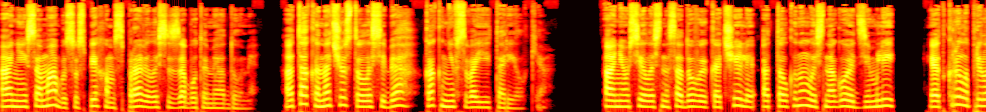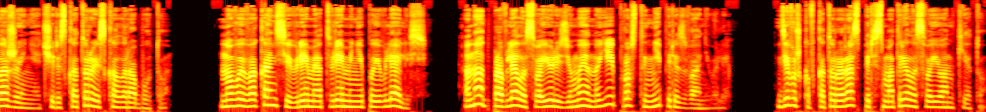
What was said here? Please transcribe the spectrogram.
Аня и сама бы с успехом справилась с заботами о доме. А так она чувствовала себя, как не в своей тарелке. Аня уселась на садовые качели, оттолкнулась ногой от земли и открыла приложение, через которое искала работу. Новые вакансии время от времени появлялись. Она отправляла свое резюме, но ей просто не перезванивали. Девушка в который раз пересмотрела свою анкету.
